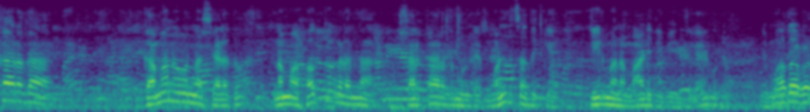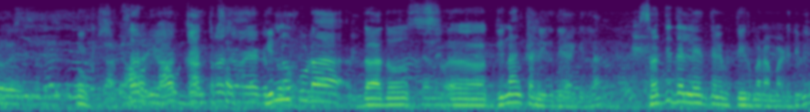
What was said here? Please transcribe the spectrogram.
ಸರ್ಕಾರದ ಗಮನವನ್ನು ಸೆಳೆದು ನಮ್ಮ ಹಕ್ಕುಗಳನ್ನು ಸರ್ಕಾರದ ಮುಂದೆ ಮಂಡಿಸೋದಕ್ಕೆ ತೀರ್ಮಾನ ಮಾಡಿದ್ದೀವಿ ಅಂತ ಹೇಳ್ಬಿಟ್ಟು ನಿಮ್ಮ ಇನ್ನೂ ಕೂಡ ದ- ಅದು ದಿನಾಂಕ ನಿಗದಿಯಾಗಿಲ್ಲ. ಸದ್ಯದಲ್ಲೇ ಅಂತೇಳಿ ತೀರ್ಮಾನ ಮಾಡಿದ್ದೀವಿ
